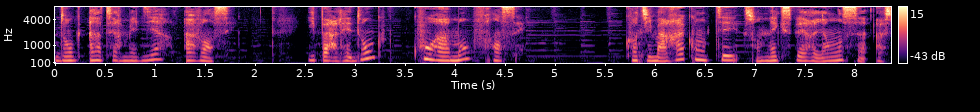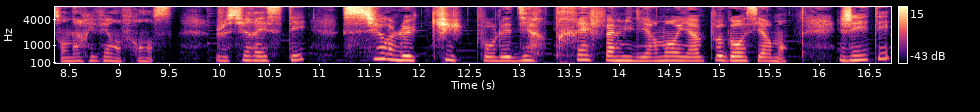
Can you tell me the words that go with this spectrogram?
donc intermédiaire avancé. Il parlait donc couramment français. Quand il m'a raconté son expérience à son arrivée en France, je suis restée sur le cul, pour le dire très familièrement et un peu grossièrement. J'ai été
